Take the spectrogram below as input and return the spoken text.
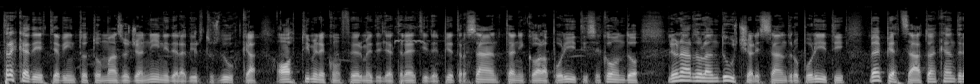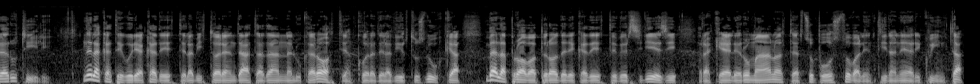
Tre cadetti ha vinto Tommaso Giannini della Virtus Lucca. Ottime le conferme degli atleti atleti del Pietrasanta, Nicola Politi secondo, Leonardo Landucci, Alessandro Politi, ben piazzato anche Andrea Rutili. Nella categoria cadette la vittoria è andata ad Anna Lucarotti, ancora della Virtus Lucca. Bella prova però delle cadette versiliesi, Rachele Romano al terzo posto, Valentina Neri quinta,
